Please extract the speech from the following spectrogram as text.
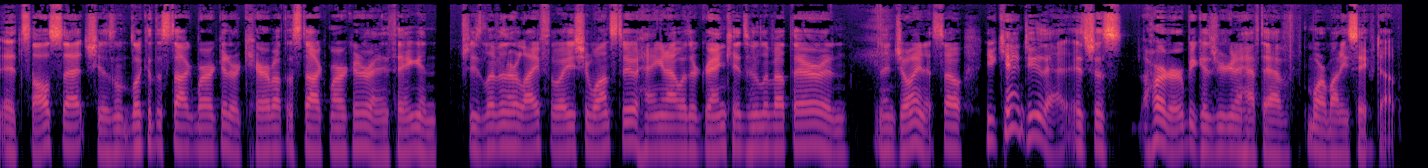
it's all set. She doesn't look at the stock market or care about the stock market or anything. And she's living her life the way she wants to, hanging out with her grandkids who live out there and enjoying it. So you can't do that. It's just harder because you're going to have to have more money saved up.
